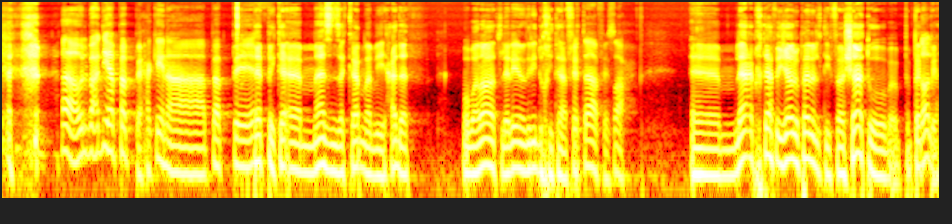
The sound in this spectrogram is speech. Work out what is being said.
آه واللي بعديها بيبي. حكينا بيبي. بيبي كا- مازن ذكرنا بحدث مباراة لريال مدريد وختافي ختافي صح. لاعب ختافي جاله بينالتي فشاته ضل بيبي.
